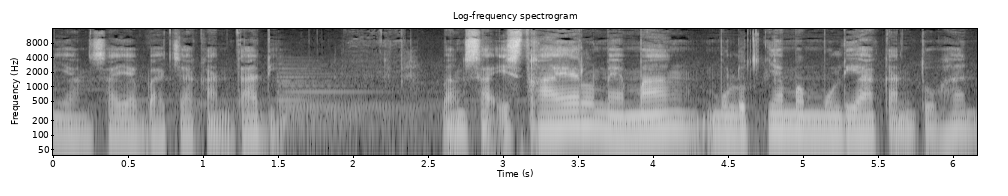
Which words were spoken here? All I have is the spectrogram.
yang saya bacakan tadi, bangsa Israel memang mulutnya memuliakan Tuhan,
